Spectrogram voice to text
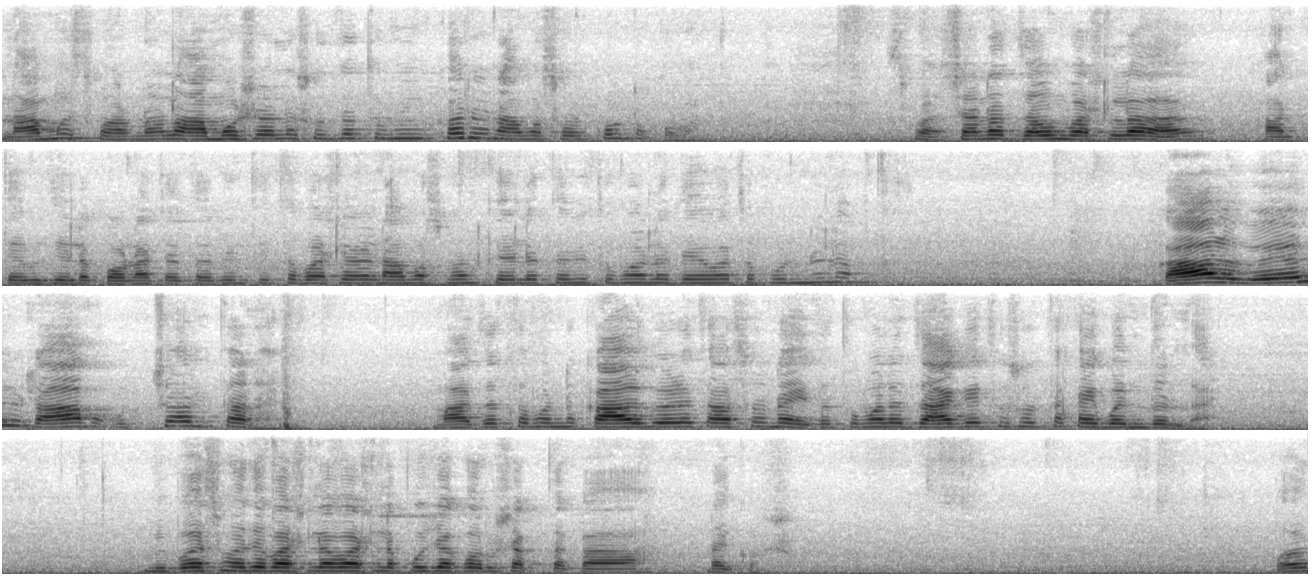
नामस्मरणाला आमोशाला सुद्धा तुम्ही करा नामस्मरण कोण नको. म्हणतं. स्मशानात जाऊन बसला अंत्यविधीला कोणाच्या तरी तिथं बसल्याला नामस्मरण केलं तरी तुम्हाला देवाचं पुण्य लागतं काळ वेळ नाम उच्चारता नाही. माझं तर म्हणणं काळ वेळच असं नाही तर तुम्हाला जागेचं सुद्धा काही बंधन नाही. मी बसमध्ये बसल्या बसल्या पूजा करू शकता का? नाही करू शकतो. पण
